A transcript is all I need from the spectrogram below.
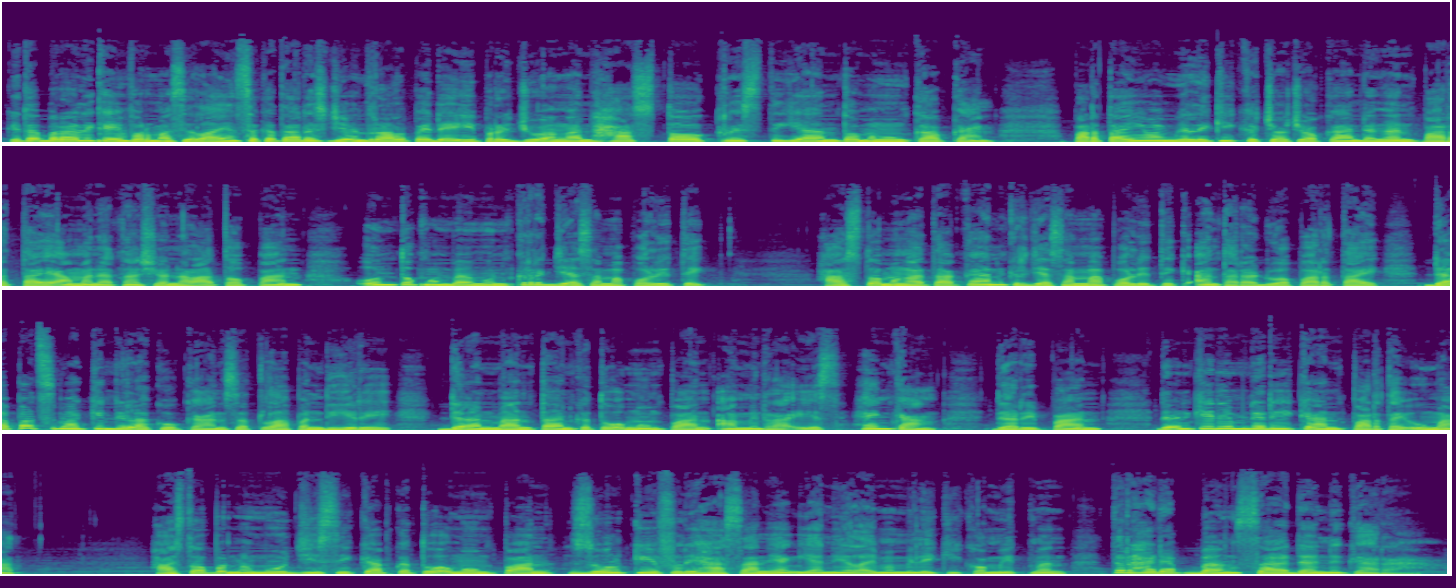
Kita beralih ke informasi lain, Sekretaris Jenderal PDI Perjuangan Hasto Kristianto mengungkapkan, partainya memiliki kecocokan dengan Partai Amanat Nasional atau PAN untuk membangun kerjasama politik. Hasto mengatakan kerjasama politik antara dua partai dapat semakin dilakukan setelah pendiri dan mantan Ketua Umum PAN Amin Rais hengkang dari PAN dan kini mendirikan Partai Umat. Hasto pun memuji sikap Ketua Umum PAN Zulkifli Hasan yang ia nilai memiliki komitmen terhadap bangsa dan negara.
